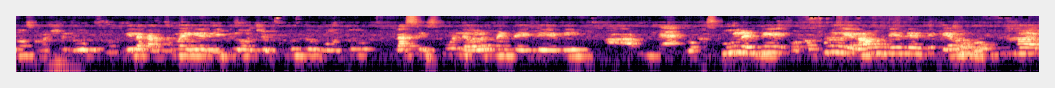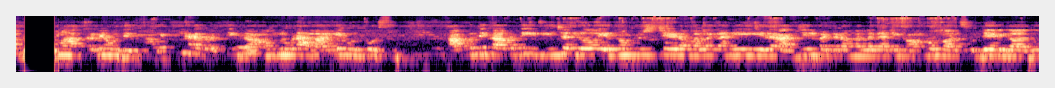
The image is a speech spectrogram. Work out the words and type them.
ఎన్నో సమస్యలు వీళ్ళకి అర్థమయ్యే రీతిలో చెప్పుకుంటూ పోతూ ప్లస్ ఈ స్కూల్ డెవలప్మెంట్ అయితే ఏమి? ఒక స్కూల్ అంటే ఒకప్పుడు ఎలా ఉండేది అంటే కేవలం ఒక్క మాత్రమే ఉండేది. ఎక్కడ ప్రతి గ్రామంలో కూడా అలాగే ఉంటూ వస్తుంది. కాకపోతే కాబట్టి ఈ టీచర్లు ఎన్నో కృషి చేయడం వల్ల కానీ అర్జీలు పెట్టడం వల్ల కానీ కాంపౌండ్ వాల్స్ ఉండేవి కాదు.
